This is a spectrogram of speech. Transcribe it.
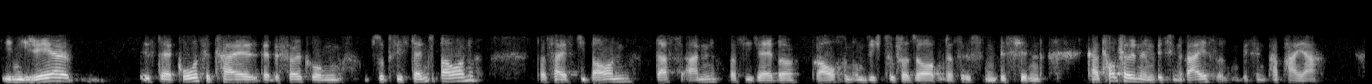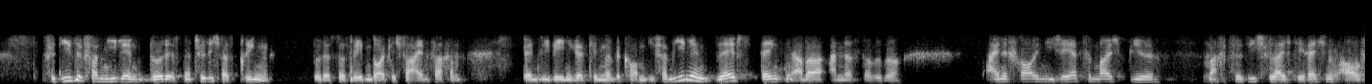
In Niger ist der große Teil der Bevölkerung Subsistenzbauern. Das heißt, die bauen das an, was sie selber brauchen, um sich zu versorgen. Das ist ein bisschen Kartoffeln, ein bisschen Reis und ein bisschen Papaya. Für diese Familien würde es natürlich was bringen, würde es das Leben deutlich vereinfachen, wenn sie weniger Kinder bekommen. Die Familien selbst denken aber anders darüber. Eine Frau in Niger zum Beispiel macht für sich vielleicht die Rechnung auf,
